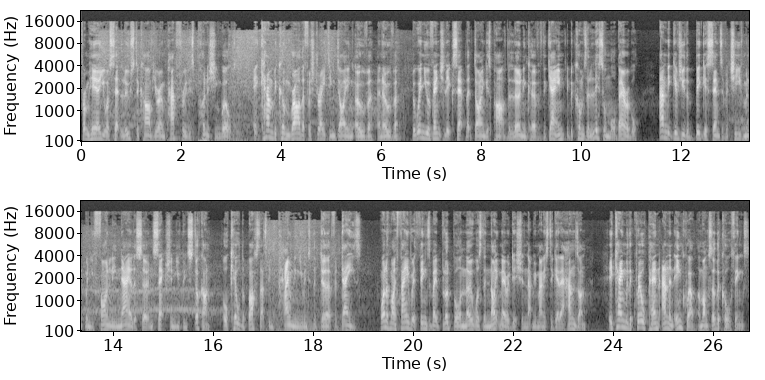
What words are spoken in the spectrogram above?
From here you are set loose to carve your own path through this punishing world. It can become rather frustrating dying over and over, but when you eventually accept that dying is part of the learning curve of the game, it becomes a little more bearable. And it gives you the biggest sense of achievement when you finally nail a certain section you've been stuck on, or kill the boss that's been pounding you into the dirt for days. One of my favourite things about Bloodborne though was the Nightmare Edition that we managed to get our hands on, it came with a quill pen and an inkwell, amongst other cool things.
